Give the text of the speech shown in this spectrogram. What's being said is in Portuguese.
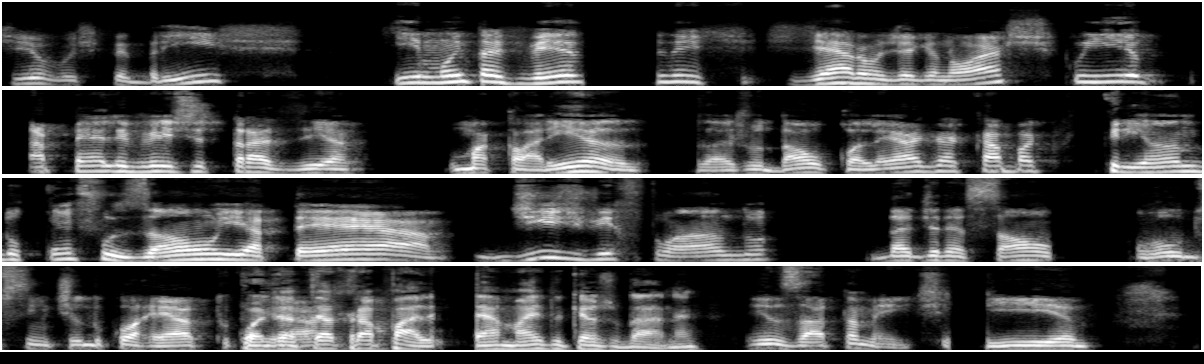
eruptivos febris, que muitas vezes geram o diagnóstico e a pele, em vez de trazer uma clareza, ajudar o colega, acaba criando confusão e até desvirtuando da direção ou do sentido correto. Pode é- até atrapalhar mais do que ajudar, né? Exatamente. E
